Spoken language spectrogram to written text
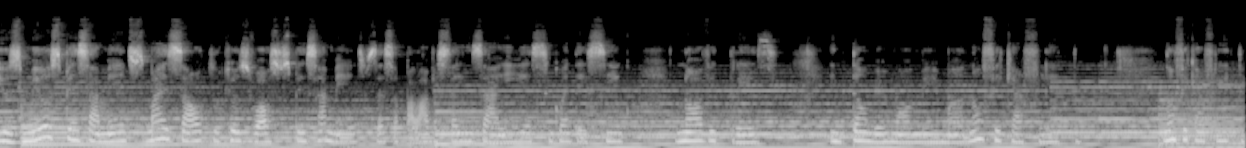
e os meus pensamentos mais altos do que os vossos pensamentos. Essa palavra está em Isaías 55, 9 e 13. Então, meu irmão, minha irmã, não fique aflito, não fique aflito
